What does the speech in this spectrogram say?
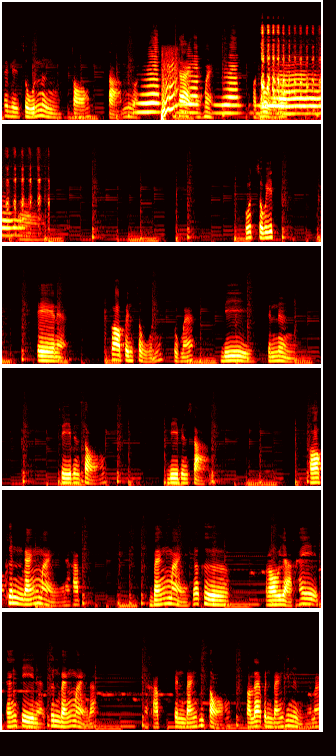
ให้เป็นศูนย์หนึ่งสองสามนี่หว่าใช่ไหมขอโทษขอโทษพุทสวิต A เนี่ย ก็เป็นศูนย์ถูกไหม B เป็นหนึ่ง C เป็นสอง D เป็นสามพอขึ้นแบงค์ใหม่นะครับ แบงค์ใหม่ก็คือ เราอยากให้แท้ง G เนี่ยขึ้นแบงค์ใหม่แล้วนะครับเป็นแบงค์ที่สองตอนแรกเป็นแบงค์ที่หนึ่งใช่ไหม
